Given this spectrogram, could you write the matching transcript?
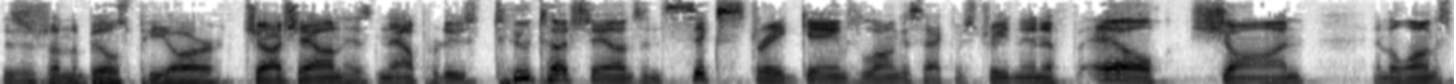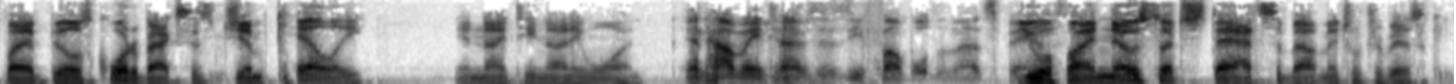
this is from the Bills PR. Josh Allen has now produced two touchdowns in six straight games, longest active streak in the NFL, Sean, and the longest by a Bills quarterback since Jim Kelly in 1991. And how many times has he fumbled in that span? You will find no such stats about Mitchell Trubisky.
